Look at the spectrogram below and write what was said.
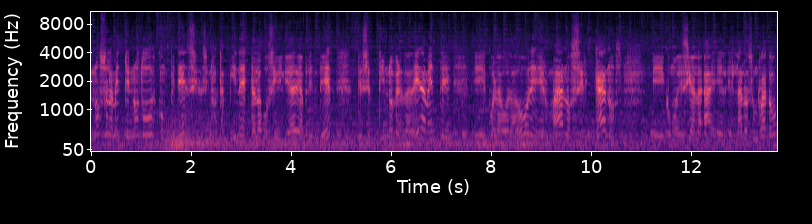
no solamente no todo es competencia, sino también está la posibilidad de aprender, de sentirnos verdaderamente eh, colaboradores, hermanos, cercanos. Eh, como decía ah, el, Lalo hace un rato,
